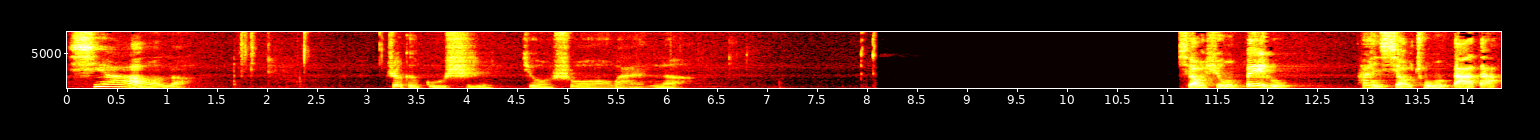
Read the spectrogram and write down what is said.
笑了。这个故事就说完了。小熊贝鲁和小虫达达，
